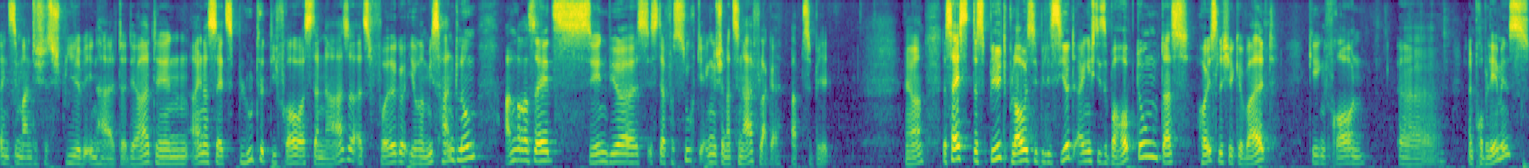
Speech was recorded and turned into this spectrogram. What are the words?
ein semantisches Spiel beinhaltet. Ja? Denn einerseits blutet die Frau aus der Nase als Folge ihrer Misshandlung. Andererseits sehen wir, es ist der Versuch, die englische Nationalflagge abzubilden. Ja? Das heißt, das Bild plausibilisiert eigentlich diese Behauptung, dass häusliche Gewalt gegen Frauen äh, ein Problem ist.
